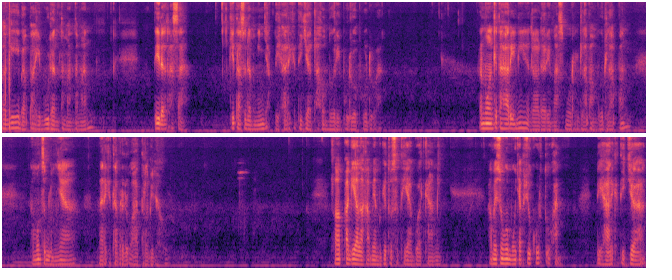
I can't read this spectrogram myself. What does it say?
pagi Bapak, Ibu, dan teman-teman. Tidak terasa, kita sudah menginjak di hari ketiga tahun 2022. Renungan kita hari ini adalah dari Mazmur 88. Namun sebelumnya, mari kita berdoa terlebih dahulu. Selamat pagi Allah kami yang begitu setia buat kami. Kami sungguh mengucap syukur Tuhan. Di hari ketiga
